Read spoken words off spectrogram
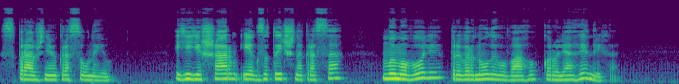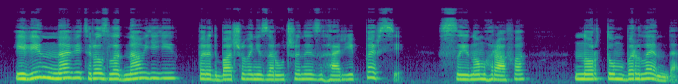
справжньою красунею. Її шарм і екзотична краса мимоволі привернули увагу короля Генріха, і він навіть розладнав її передбачувані заручини з Гаррі Персі сином графа Нортумберленда.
